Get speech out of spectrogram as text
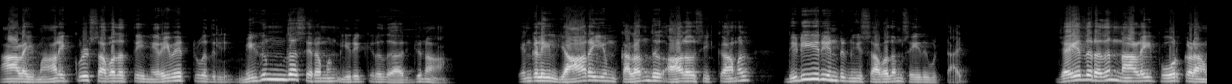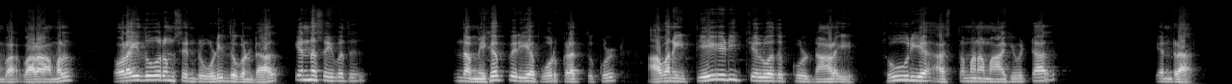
நாளை மாலைக்குள் சபதத்தை நிறைவேற்றுவதில் மிகுந்த சிரமம் இருக்கிறது அர்ஜுனா. எங்களில் யாரையும் கலந்து ஆலோசிக்காமல் திடீரென்று நீ சபதம் செய்துவிட்டாய் ஜெயதரதன் நாளை போர்க்களம் வ- வராமல் தொலைதூரம் சென்று ஒளிந்து கொண்டால் என்ன செய்வது? இந்த மிகப்பெரிய போர்க்களத்துக்குள் அவனை தேடிச் செல்வதற்குள் நாளை சூரிய அஸ்தமனமாகிவிட்டால்? என்றார்.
